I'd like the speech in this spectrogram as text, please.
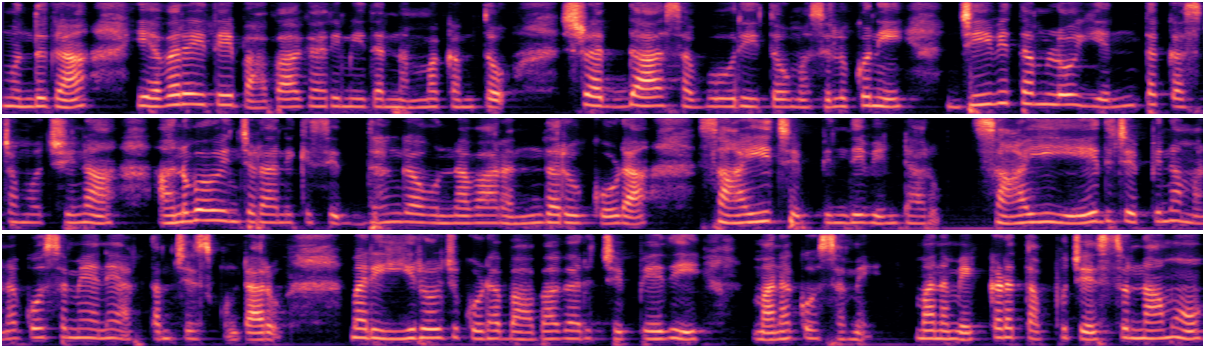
ముందుగా ఎవరైతే బాబాగారి మీద నమ్మకంతో శ్రద్ధ సబూరితో మసులుకొని జీవితంలో ఎంత కష్టం వచ్చినా అనుభవించడానికి సిద్ధంగా ఉన్నవారందరూ కూడా సాయి చెప్పింది వింటారు. సాయి ఏది చెప్పినా మన కోసమే అని అర్థం చేసుకుంటారు. మరి ఈరోజు కూడా బాబాగారు చెప్పేది మన కోసమే. మనం ఎక్కడ తప్పు చేస్తున్నామో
